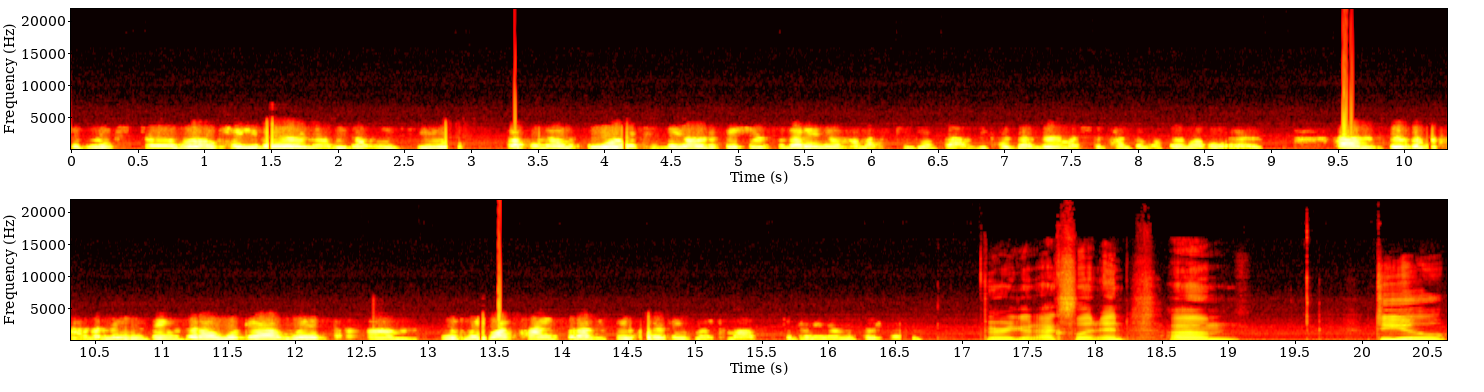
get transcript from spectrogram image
just make sure we're okay there and that we don't need to supplement or if they are deficient so that I know how much to give them because that very much depends on what their level is. Um, so those are kind of the main things that I'll look at with um, with weight loss clients, but obviously other things might come up depending on the person. Very good, excellent. And um, do you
